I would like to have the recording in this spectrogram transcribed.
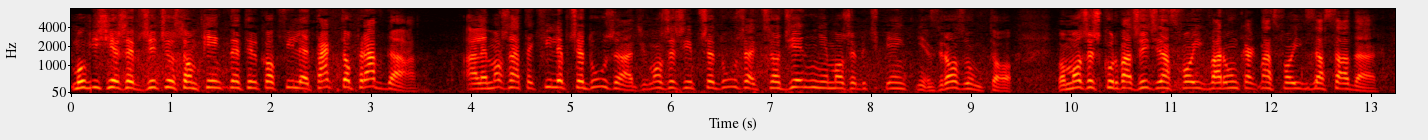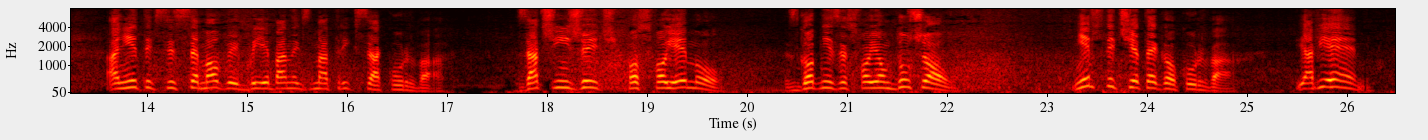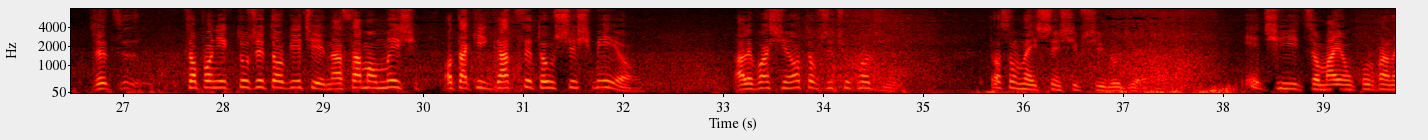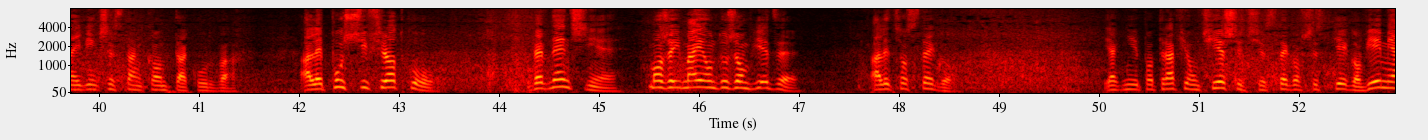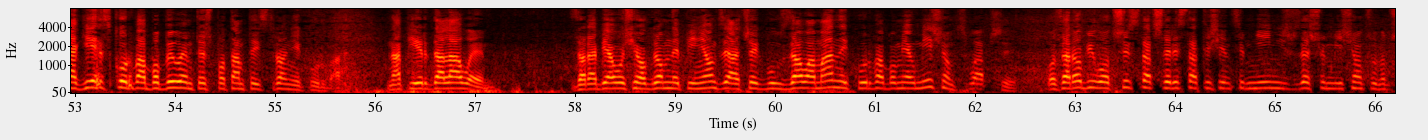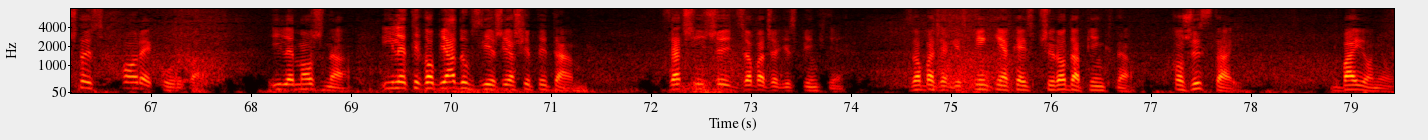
Mówi się, że w życiu są piękne tylko chwile. Tak, to prawda. Ale można te chwile przedłużać. Możesz je przedłużać. Codziennie może być pięknie. Zrozum to. Bo możesz kurwa żyć na swoich warunkach, na swoich zasadach. A nie tych systemowych, wyjebanych z Matrixa, kurwa. Zacznij żyć po swojemu. Zgodnie ze swoją duszą. Nie wstydź się tego, kurwa. Ja wiem, że co po niektórzy to wiecie, na samą myśl o takiej gadce to już się śmieją. Ale właśnie o to w życiu chodzi. To są najszczęśliwsi ludzie. Nie ci, co mają kurwa największy stan konta, kurwa. Ale puści w środku. Wewnętrznie. Może i mają dużą wiedzę. Ale co z tego? jak nie potrafią cieszyć się z tego wszystkiego. Wiem jak jest, kurwa, bo byłem też po tamtej stronie, kurwa. Napierdalałem. Zarabiało się ogromne pieniądze, a człowiek był załamany, kurwa, bo miał miesiąc słabszy. Bo zarobił o 300-400 tysięcy mniej niż w zeszłym miesiącu. No przecież to jest chore, kurwa. Ile można? Ile tych obiadów zjesz, ja się pytam. Zacznij żyć, zobacz jak jest pięknie. Zobacz jak jest pięknie, jaka jest przyroda piękna. Korzystaj. Dbaj o nią.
